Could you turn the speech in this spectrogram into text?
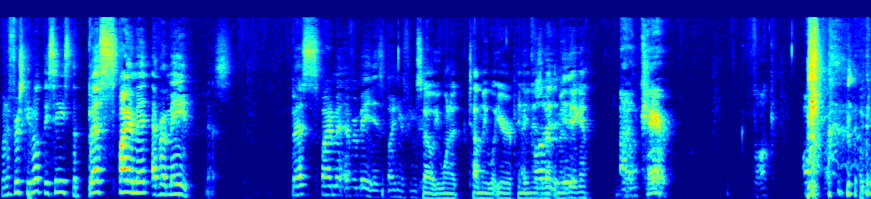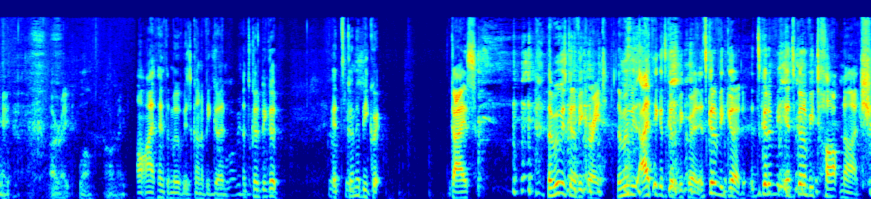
when it first came out, they say it's the best Spider-Man ever made. Yes. Best Spider-Man ever made is Biting Your Finger. So you want to tell me what your opinion I is call about it the movie it. again? I don't care. Fuck. okay. All right. Well. All right. Oh, I think the movie's gonna be good. what It's gonna be good. It's gonna be great. Guys, the movie's gonna be great. The movie, I think it's gonna be great. It's gonna be good. It's gonna be, it's gonna be top notch.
